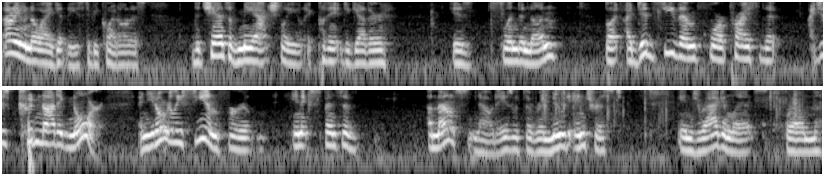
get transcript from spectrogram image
I don't even know why I get these, to be quite honest. The chance of me actually like putting it together is slim to none. but I did see them for a price that I just could not ignore. And you don't really see them for inexpensive amounts nowadays with the renewed interest in Dragonlance from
